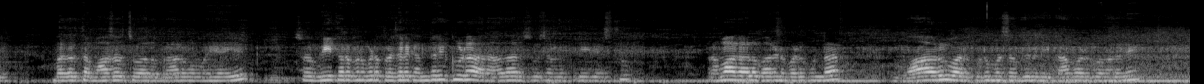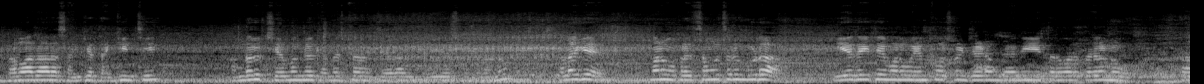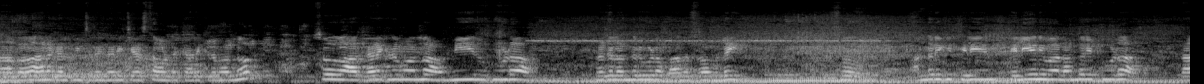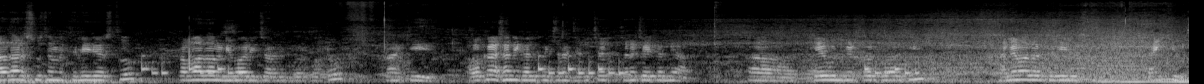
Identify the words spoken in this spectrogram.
భద్రతా మాసోత్సవాలు ప్రారంభమయ్యాయి. సో మీ తరఫున కూడా ప్రజలకు అందరికీ కూడా రహదారి సూచనలు తెలియజేస్తూ ప్రమాదాల బారిన పడకుండా వారు వారి కుటుంబ సభ్యులని కాపాడుకోవాలని ప్రమాదాల సంఖ్య తగ్గించి అందరూ క్షేమంగా గమ్యస్థానం చేయాలని తెలియజేసుకుంటున్నాను. అలాగే మనం ప్రతి సంవత్సరం కూడా ఏదైతే మనం ఎన్ఫోర్స్మెంట్ చేయడం కానీ తర్వాత ప్రజలను అవగాహన కల్పించడం కానీ చేస్తూ ఉండే కార్యక్రమాల్లో. సో ఆ కార్యక్రమంలో మీరు కూడా ప్రజలందరూ కూడా భాగస్వాములై. సో అందరికీ తెలియ తెలియని వాళ్ళందరికీ కూడా రహదారి సూచనలు తెలియజేస్తూ ప్రమాదాలను నివారించాలని కోరుకుంటూ నాకు అవకాశాన్ని కల్పించిన జన చైతన్య కేబుల్ నెట్వర్క్ వారికి ధన్యవాదాలు తెలియజేస్తున్నాను. Thank you.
